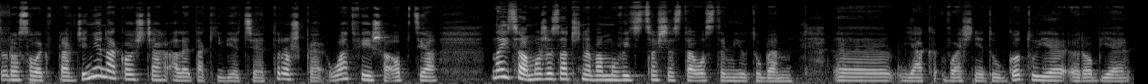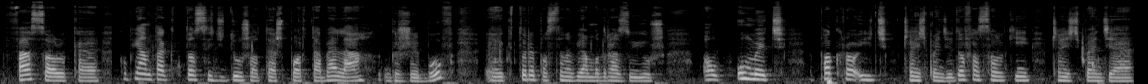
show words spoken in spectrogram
Rosołek wprawdzie nie na kościach, ale taki wiecie, troszkę łatwiejsza opcja. No i co, może zacznę Wam mówić, co się stało z tym YouTube'em. E, Jak właśnie tu gotuję, robię fasolkę. Kupiłam tak dosyć dużo też portabella grzybów, e, które postanowiłam od razu już umyć, pokroić. Część będzie do fasolki, część będzie e,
